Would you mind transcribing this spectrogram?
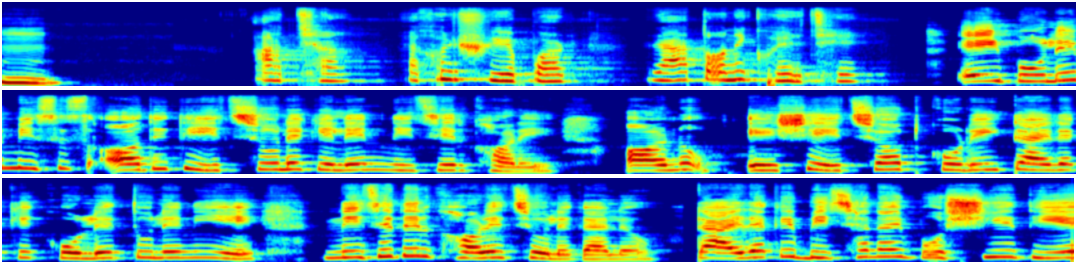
হুম। আচ্ছা এখন শুয়ে পড়। রাত অনেক হয়েছে। এই বলে মিসেস অদিতি চলে গেলেন নিজের ঘরে। অর্ণব এসে চট করেই টায়রাকে কোলে তুলে নিয়ে নিজেদের ঘরে চলে গেল। টায়রাকে বিছানায় বসিয়ে দিয়ে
